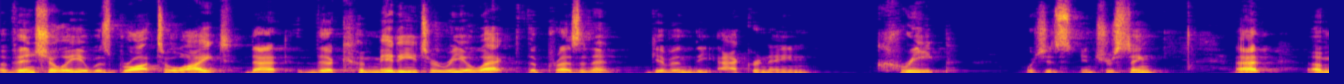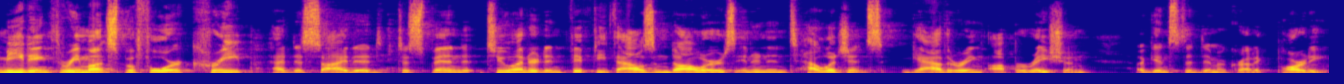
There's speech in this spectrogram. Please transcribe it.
Eventually, it was brought to light that the committee to re-elect the president, given the acronym CREEP, which is interesting, at a meeting three months before, CREEP had decided to spend $250,000 in an intelligence gathering operation against the Democratic Party.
